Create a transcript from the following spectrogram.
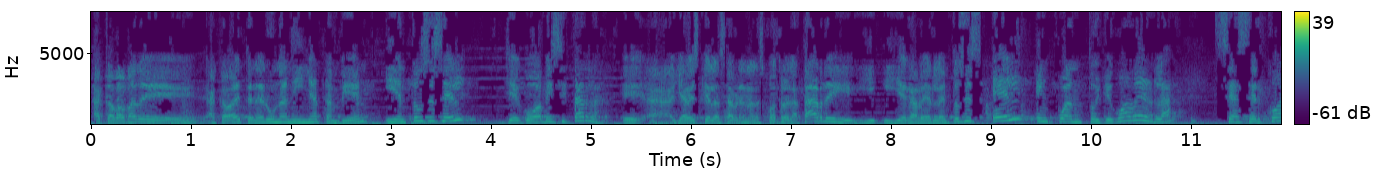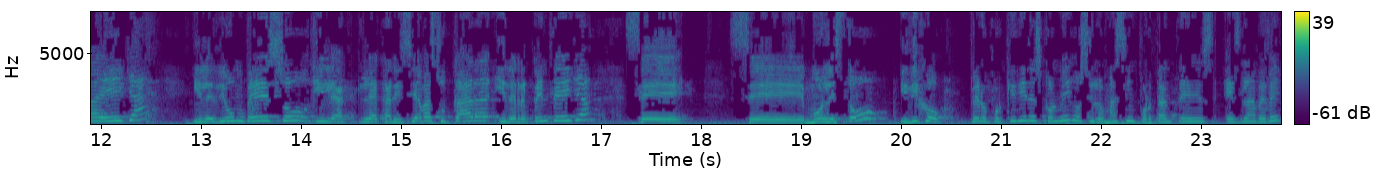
acababa de acaba de tener una niña también y entonces él llegó a visitarla. Eh, ya ves que las abren a las 4 de la tarde y, llega a verla. Entonces él, en cuanto llegó a verla, se acercó a ella y le dio un beso y le acariciaba su cara y de repente ella se, se molestó y dijo, pero ¿por qué vienes conmigo si lo más importante es, es la bebé?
